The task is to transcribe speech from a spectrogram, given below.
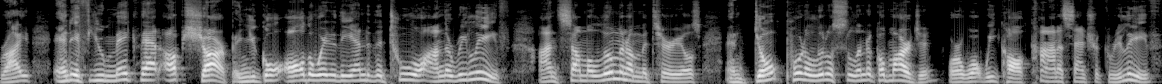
right? And if you make that up sharp and you go all the way to the end of the tool on the relief on some aluminum materials and don't put a little cylindrical margin or what we call concentric relief,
